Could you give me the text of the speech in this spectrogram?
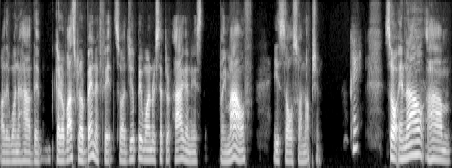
or they want to have the cardiovascular benefit, so a GLP-1 receptor agonist by mouth is also an option. Okay. So and now, um,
